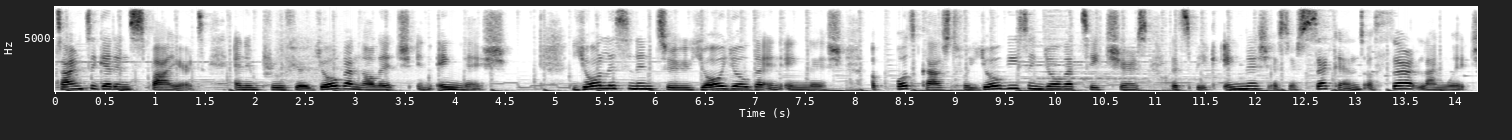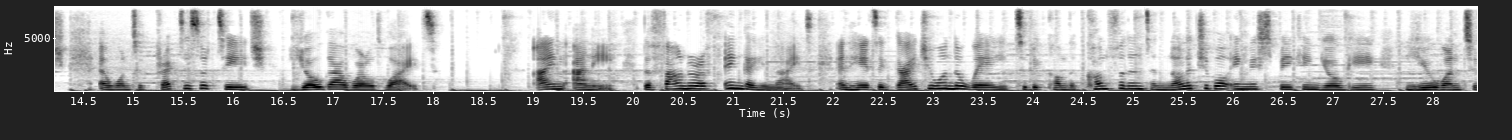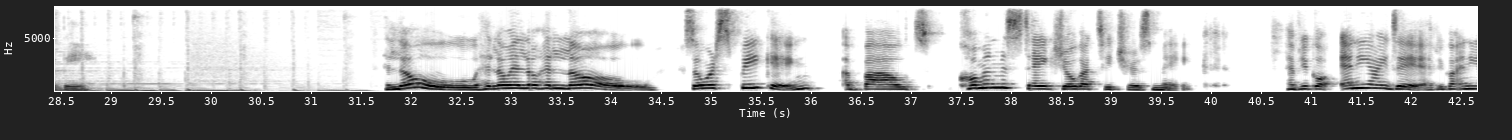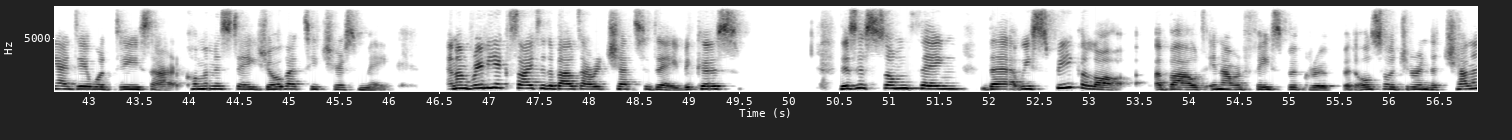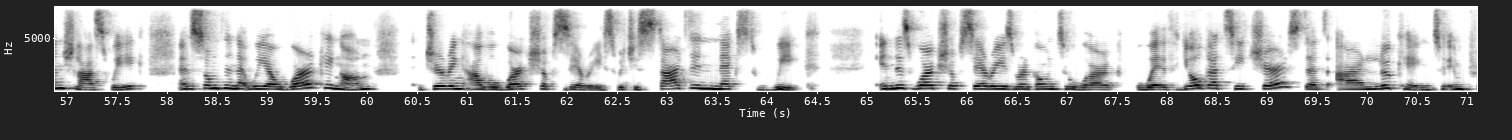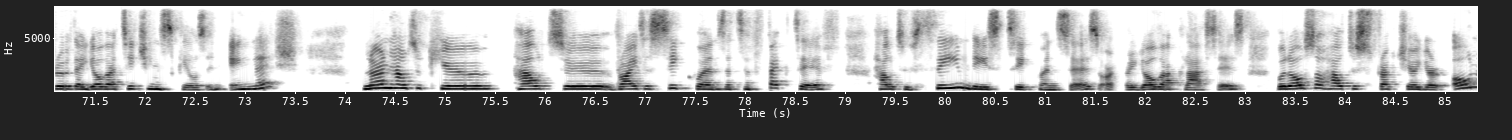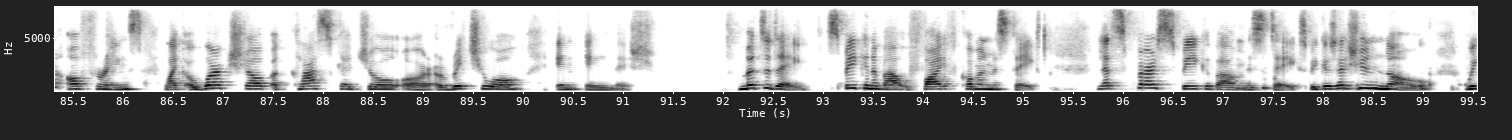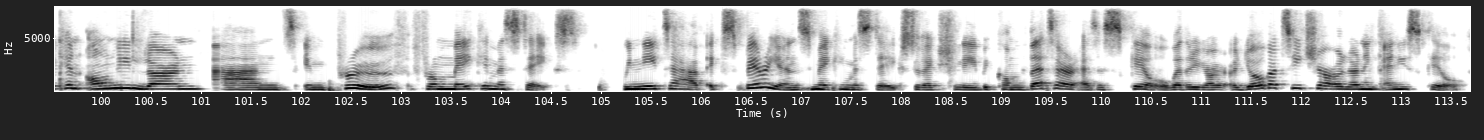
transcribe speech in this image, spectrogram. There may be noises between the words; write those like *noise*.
time to get inspired and improve your yoga knowledge in English. You're listening to Your Yoga in English, a podcast for yogis and yoga teachers that speak English as their second or third language and want to practice or teach yoga worldwide. I'm Annie, the founder of Enga Unite, and here to guide you on the way to become the confident and knowledgeable English speaking yogi you want to be. Hello, hello, hello, hello. So, we're speaking about common mistakes yoga teachers make. Have you got any idea? Have you got any idea what these are? Common mistakes yoga teachers make. And I'm really excited about our chat today because this is something that we speak a lot about in our Facebook group, but also during the challenge last week, and something that we are working on during our workshop series, which is starting next week. In this workshop series, we're going to work with yoga teachers that are looking to improve their yoga teaching skills in English learn how to cue, how to write a sequence that's effective, how to theme these sequences or, yoga classes, but also how to structure your own offerings like a workshop, a class schedule, or a ritual in English. But today, speaking about five common mistakes, let's first speak about mistakes because, as you know, we can only learn and improve from making mistakes. We need to have experience making mistakes to actually become better as a skill, whether you're a yoga teacher or learning any skill.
